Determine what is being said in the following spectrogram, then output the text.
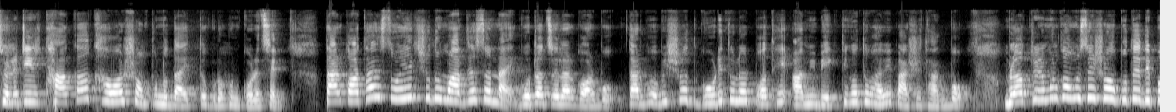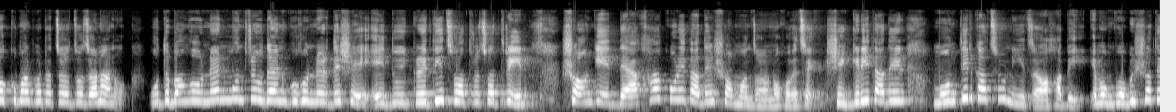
ছেলেটির থাকা খাওয়ার সম্পূর্ণ দায়িত্ব গ্রহণ করেছেন। তার কথায় সোহেল শুধু মাদ্রাসা নয়, গোটা জেলার গর্ব। তার ভবিষ্যৎ গড়ে তোলার পথে আমি ব্যক্তিগতভাবে পাশে থাকব। ব্লক তৃণমূল কংগ্রেসের সভাপতি দীপক কুমার ভট্টাচার্য জানান, উত্তরবঙ্গ উন্নয়ন মন্ত্রী উদয়ন গুহর নির্দেশে এই দুই কৃতি ছাত্রছাত্রীর সঙ্গে দেখা করে তাদের সম্মান জানানো হয়েছে। শিগগিরই তাদের মন্ত্রীর কাছেও নিয়ে যাওয়া হবে এবং ভবিষ্যতে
